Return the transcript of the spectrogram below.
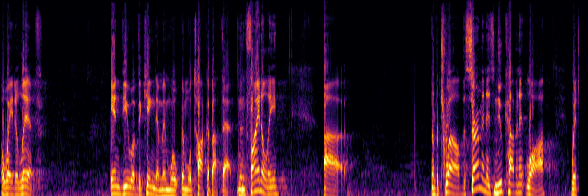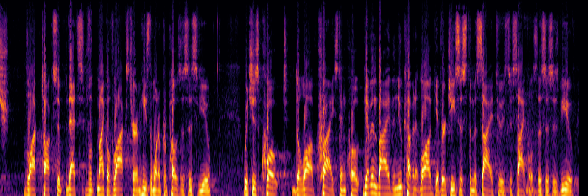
a way to live in view of the kingdom, and we'll, and we'll talk about that. And then finally, uh, number 12, the sermon is new covenant law, which Vlach talks, that's Michael Vlach's term, he's the one who proposes this view, which is, quote, the law of Christ, end quote, given by the new covenant lawgiver, Jesus the Messiah, to his disciples. This is his view.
